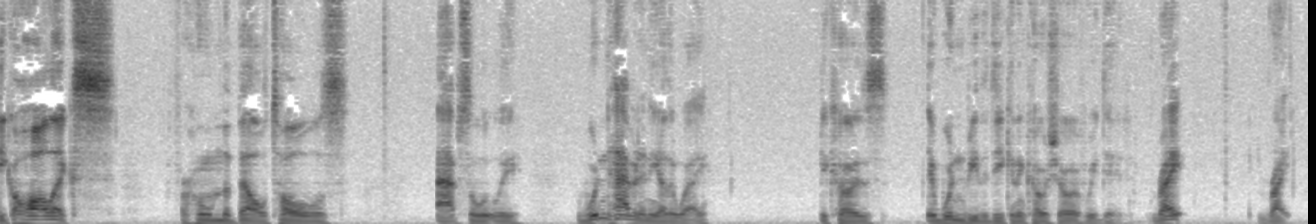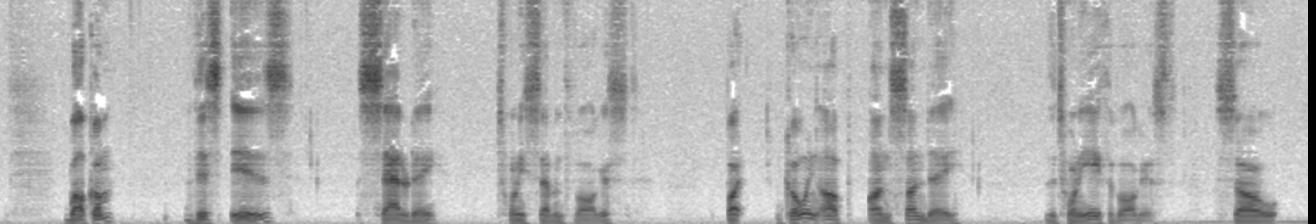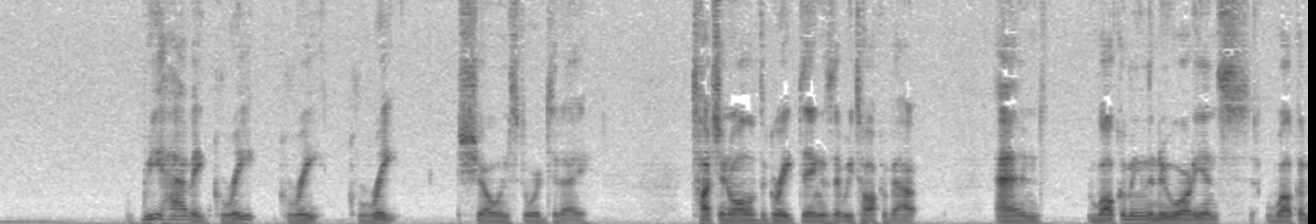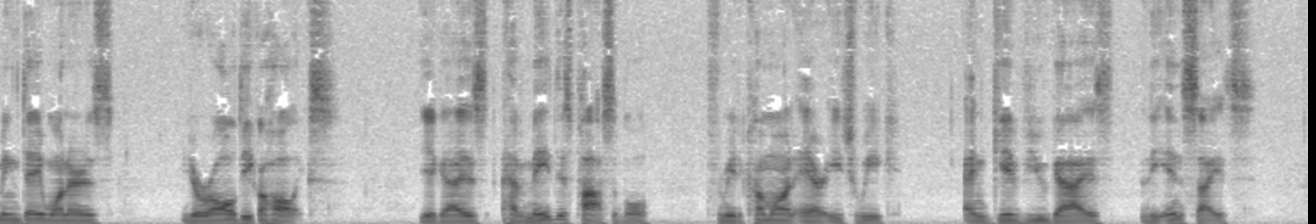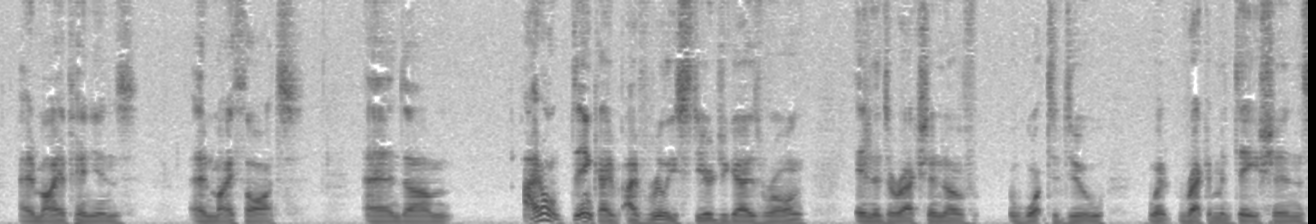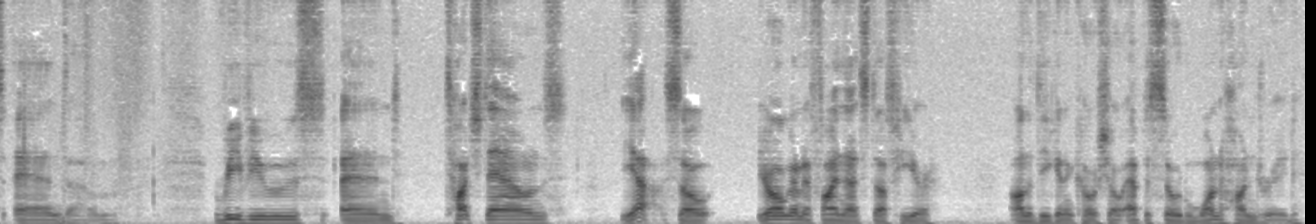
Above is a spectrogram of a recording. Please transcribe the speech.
Deacaholics, for whom the bell tolls. Absolutely. Wouldn't have it any other way because it wouldn't be the Deacon and Co show if we did. Right? Right. Welcome. This is Saturday, 27th of August, but going up on Sunday, the 28th of August. So we have a great, great, great show in store today, touching all of the great things that we talk about, and welcoming the new audience, welcoming day oneers. You're all deacaholics. You guys have made this possible for me to come on air each week and give you guys the insights and my opinions and my thoughts. And um, I don't think I've, I've really steered you guys wrong in the direction of what to do with recommendations and um, reviews and touchdowns. Yeah, so you're all to find that stuff here on the Deacon and Co show, episode 100.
